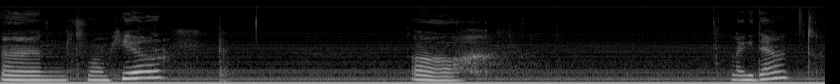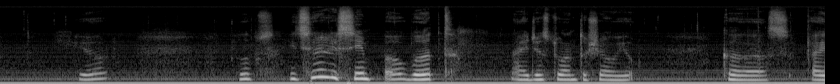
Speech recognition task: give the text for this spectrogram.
And from here uh, like that here. Oops it's really simple but I just want to show you cause I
